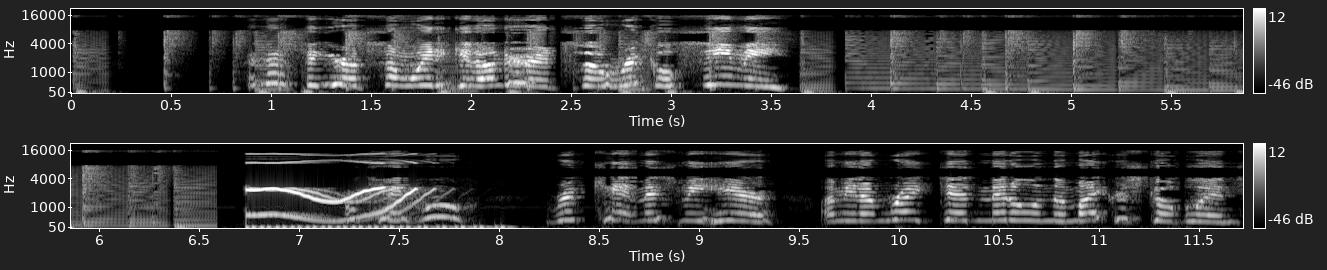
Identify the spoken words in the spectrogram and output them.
I gotta figure out some way to get under it so Rick will see me. Me here. I mean, I'm right dead middle in the microscope lens.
